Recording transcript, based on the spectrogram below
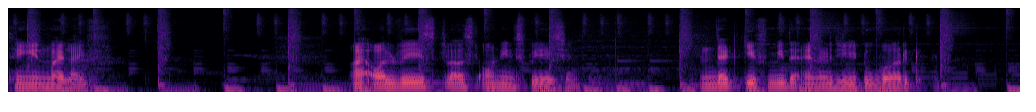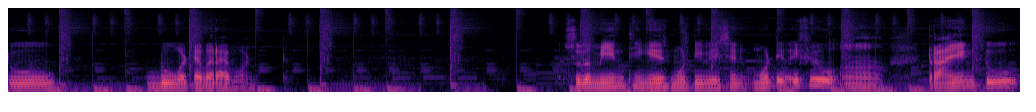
thing in my life. I always trust on inspiration and that gives me the energy to work to do whatever i want. So the main thing is motivation. Motive if you uh, trying to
